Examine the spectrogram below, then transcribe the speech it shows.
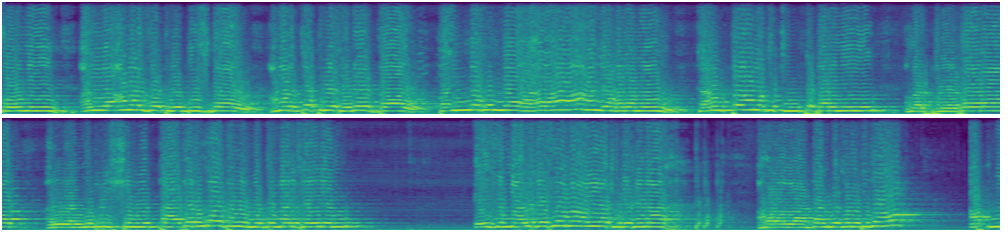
কওমি আমার জাতির বুঝ দাও, আমার জাতির হেদায়েত দাও ফাইন্নাহুম চিনতে পারেনি। আমার প্রিয় ভাইরা আল্লাহ নবীর সঙ্গে তাদের ময়দানের মধ্যে মার খাইলেন। এই যে মার খেয়েছে আমার আল্লাহকে দেখে না? আমার আল্লাহ ডাক দেখে দিব আপনি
